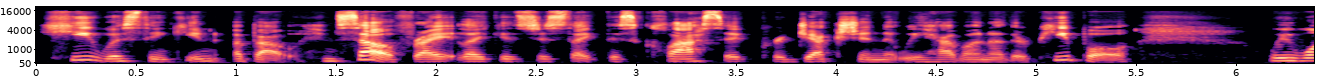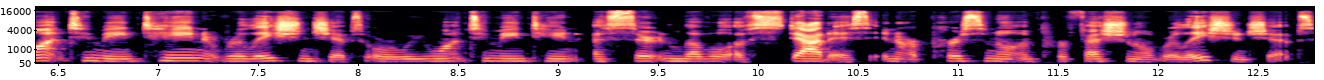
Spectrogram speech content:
he was thinking about himself right? Like it's just like this classic projection that we have on other people we want to maintain relationships or we want to maintain a certain level of status in our personal and professional relationships.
